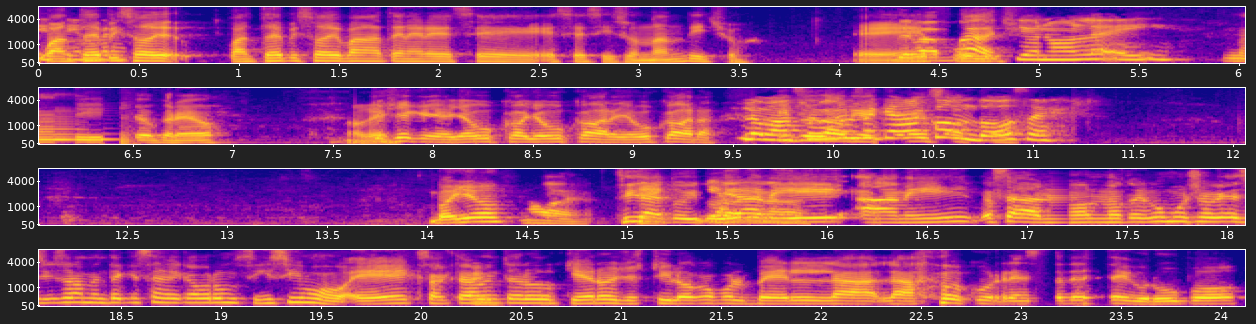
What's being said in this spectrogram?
¿Cuántos episodios, ¿Cuántos episodios van a tener ese, ese season? ¿No han dicho? ¿De Bad Batch? Yo no leí. No han dicho, yo creo. Okay. Yo, que yo busco, yo busco ahora, yo busco ahora. Lo más seguro se quedan con 12. ¿Voy yo? sí, tú, y a mí, a mí, o sea, no, no, tengo mucho que decir, solamente que se ve cabroncísimo. Es exactamente lo que quiero. Yo estoy loco por ver la, la ocurrencia de este grupo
